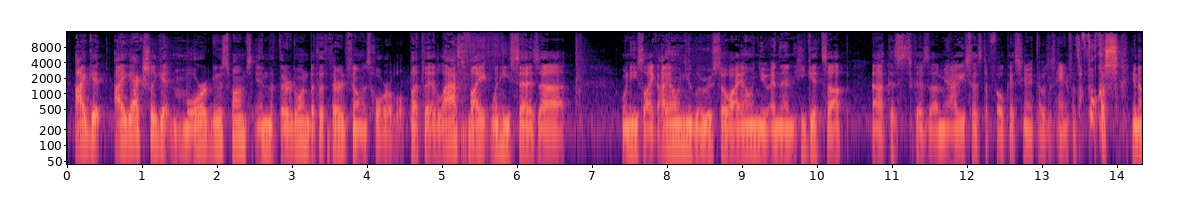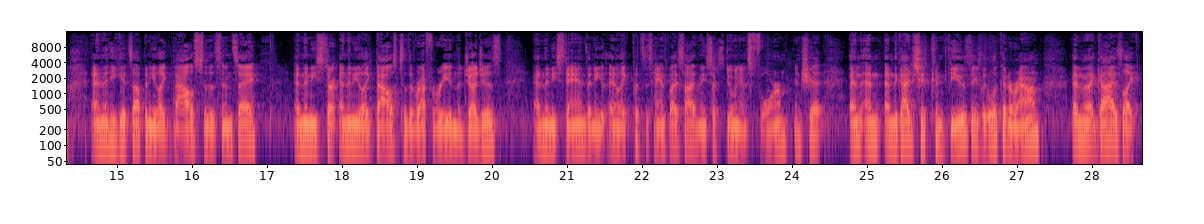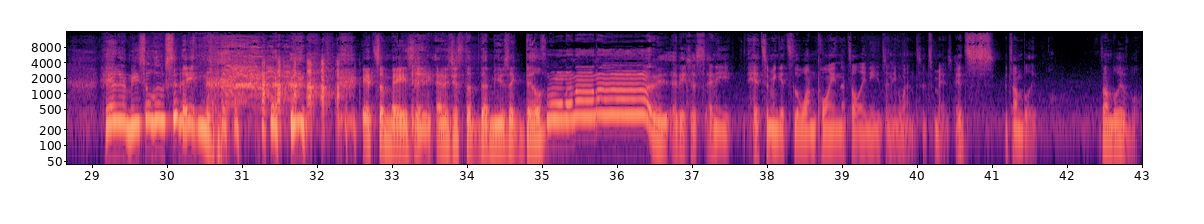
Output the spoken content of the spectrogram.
I get I actually get more goosebumps in the third one, but the third film is horrible. But the last fight when he says uh, when he's like I own you Larusso, I own you, and then he gets up because because uh, Miyagi says to focus, you know, he throws his hand for focus, you know, and then he gets up and he like bows to the sensei, and then he start and then he like bows to the referee and the judges. And then he stands and he and like puts his hands by his side and he starts doing his form and shit. And and and the guy's just confused. He's like looking around, and the guy's like, "Hit him! He's hallucinating." it's amazing, and it's just the the music builds, "Na, na, na, na," and he, and he just and he hits him and gets the one point, and that's all he needs, and he wins. It's amazing. It's it's unbelievable. It's unbelievable.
